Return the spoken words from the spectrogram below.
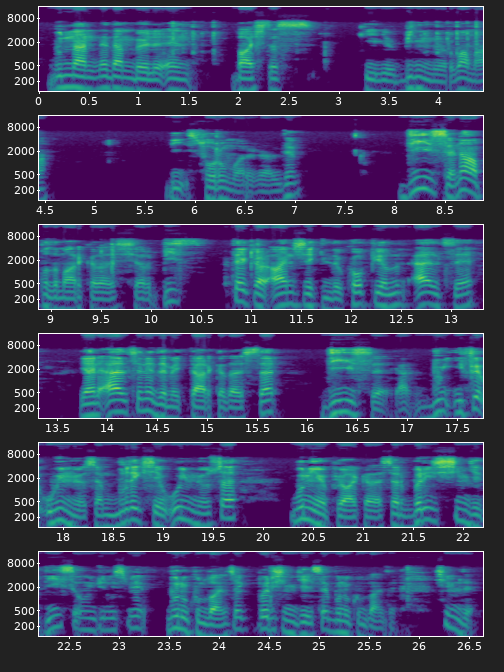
bunlar neden böyle en başta geliyor bilmiyorum ama bir sorun var herhalde. Değilse ne yapalım arkadaşlar? Biz tekrar aynı şekilde kopyalım. Else yani else ne demekti arkadaşlar? Değilse yani bu if'e uymuyorsa yani buradaki şeye uymuyorsa bunu yapıyor arkadaşlar. Barış İnce değilse oyuncunun ismi bunu kullanacak. Barış İnce ise bunu kullanacak. Şimdi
